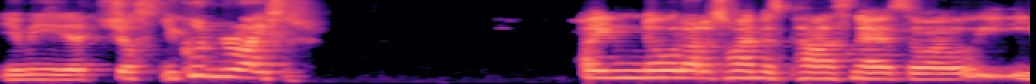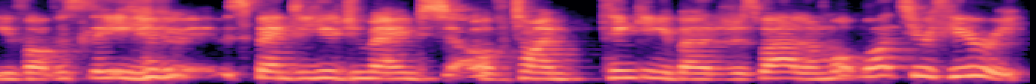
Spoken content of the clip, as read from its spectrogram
You mean it just you couldn't write it. I know a lot of time has passed now, so you've obviously spent a huge amount of time thinking about it as well. And what, what's your theory?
